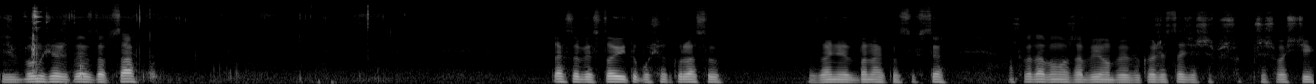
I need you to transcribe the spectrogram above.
Ktoś by pomyślał, że to jest do psa. Tak sobie stoi tu po środku lasu. Zaniedbana konstrukcja. A szkoda, bo można by ją by wykorzystać jeszcze w przysz- przyszłości.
